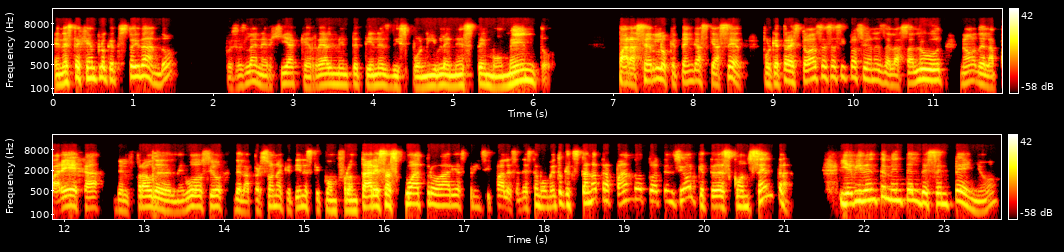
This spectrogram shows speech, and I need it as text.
en este ejemplo que te estoy dando, pues es la energía que realmente tienes disponible en este momento para hacer lo que tengas que hacer, porque traes todas esas situaciones de la salud, ¿no? De la pareja, del fraude del negocio, de la persona que tienes que confrontar, esas cuatro áreas principales en este momento que te están atrapando tu atención, que te desconcentran. Y evidentemente el desempeño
